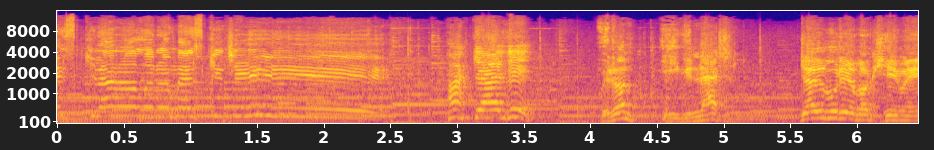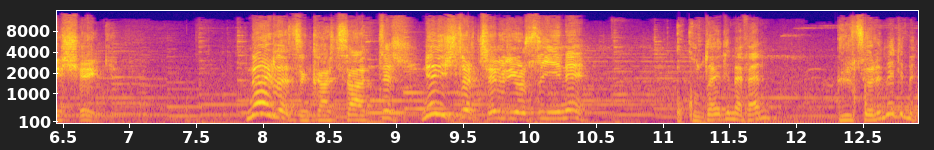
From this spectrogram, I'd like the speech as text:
eskiler alırım eskici! Hah geldi. Buyurun, iyi günler. Gel buraya bakayım eşek. Neredesin kaç saattir? Ne işler çeviriyorsun yine? Okuldaydım efendim. Gül söylemedi mi?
